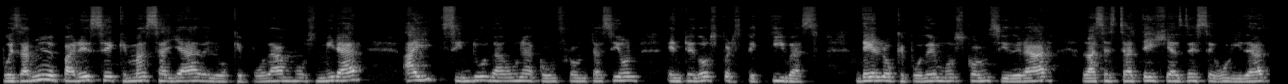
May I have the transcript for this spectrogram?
pues a mí me parece que más allá de lo que podamos mirar, hay sin duda una confrontación entre dos perspectivas de lo que podemos considerar las estrategias de seguridad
